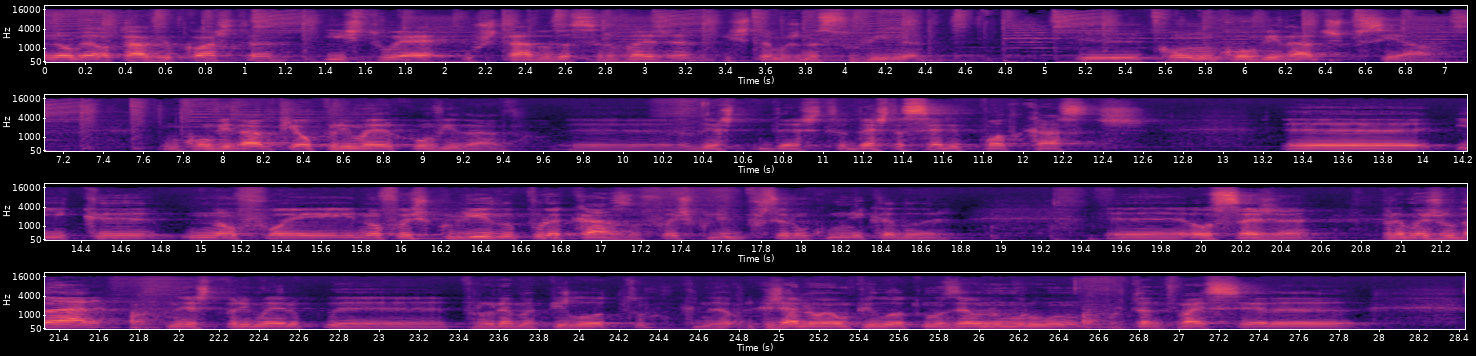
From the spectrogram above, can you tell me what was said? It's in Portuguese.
Meu nome é Otávio Costa, isto é o Estado da Cerveja estamos na Sovina eh, com um convidado especial. Um convidado que é o primeiro convidado eh, deste, deste, desta série de podcasts eh, e que não foi, não foi escolhido por acaso, foi escolhido por ser um comunicador. Ou seja, para me ajudar neste primeiro programa piloto, que, já não é um piloto, mas é o número um, portanto vai ser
